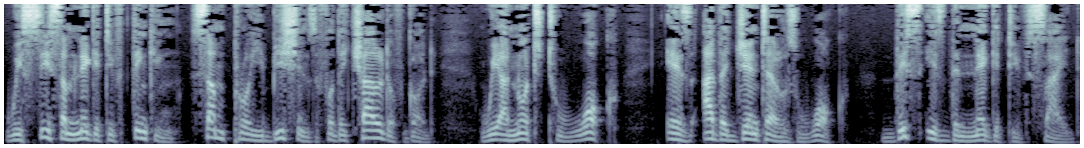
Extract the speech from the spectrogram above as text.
we see some negative thinking, some prohibitions for the child of God we are not to walk as other Gentiles walk. This is the negative side.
